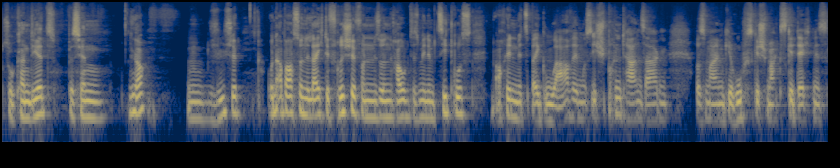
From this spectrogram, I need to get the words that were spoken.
So kandiert, bisschen. Ja, mm, Süße. Und aber auch so eine leichte Frische von so einem Haupt, das mit dem Zitrus. Auch hin jetzt bei Guave, muss ich spontan sagen, aus meinem Geruchsgeschmacksgedächtnis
